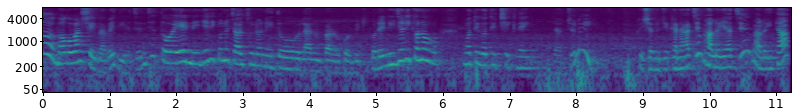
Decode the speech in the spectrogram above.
তো ভগবান সেইভাবেই দিয়েছেন যে, তো এর নিজেরই কোনো চালচুলো নেই, তো লালন পালন করবে কী করে? নিজেরই কোনো মতিগতি ঠিক নেই। যার জন্যই কৃষাণু যেখানে আছে, ভালোই আছে, ভালোই থাক।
